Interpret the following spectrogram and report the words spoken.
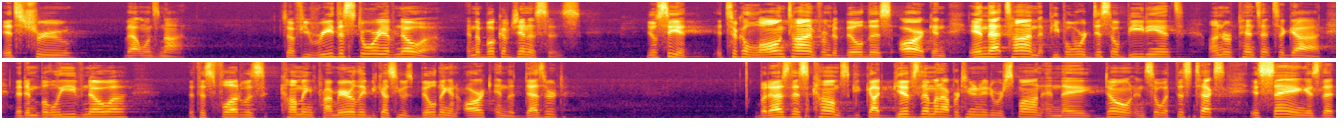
It's true, that one's not. So if you read the story of Noah in the book of Genesis, you'll see it it took a long time for him to build this ark. And in that time, that people were disobedient, unrepentant to God. They didn't believe Noah, that this flood was coming primarily because he was building an ark in the desert. But as this comes, God gives them an opportunity to respond, and they don't. And so, what this text is saying is that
